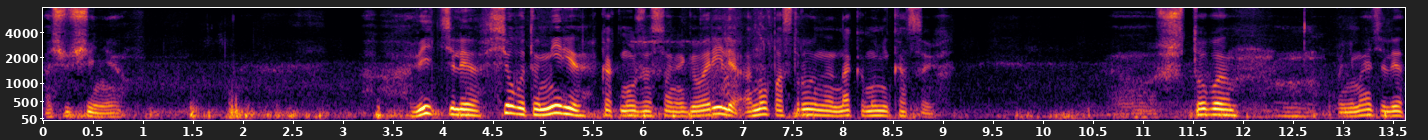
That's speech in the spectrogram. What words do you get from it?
ощущение. Видите ли, все в этом мире, как мы уже с вами говорили, оно построено на коммуникациях чтобы, понимаете ли,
